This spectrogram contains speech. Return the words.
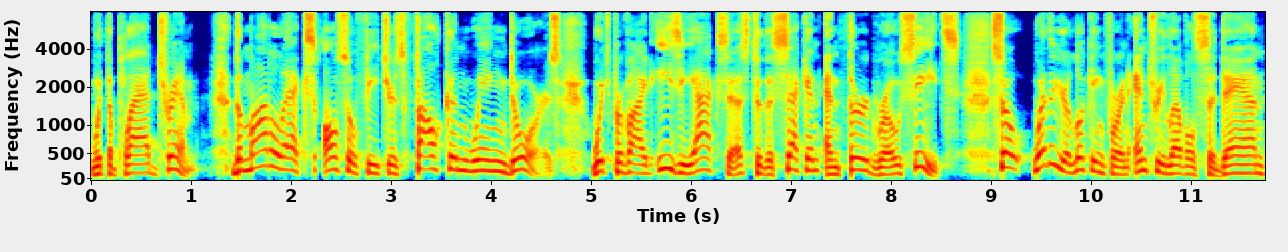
with the plaid trim. The Model X also features Falcon Wing doors, which provide easy access to the second and third row seats. So, whether you're looking for an entry level sedan,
